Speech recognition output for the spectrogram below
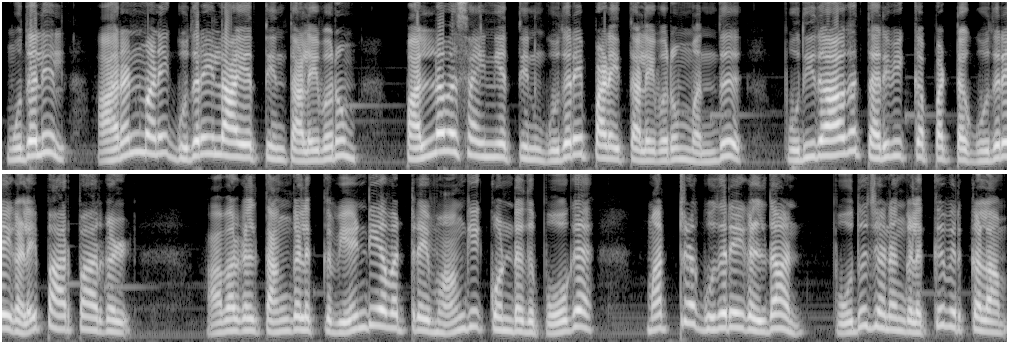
முதலில் அரண்மனை குதிரைலாயத்தின் தலைவரும் பல்லவ சைன்யத்தின் குதிரைப்படைத் தலைவரும் வந்து புதிதாக தருவிக்கப்பட்ட குதிரைகளை பார்ப்பார்கள். அவர்கள் தங்களுக்கு வேண்டியவற்றை வாங்கிக் கொண்டது போக மற்ற குதிரைகள்தான் பொது ஜனங்களுக்கு விற்கலாம்.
